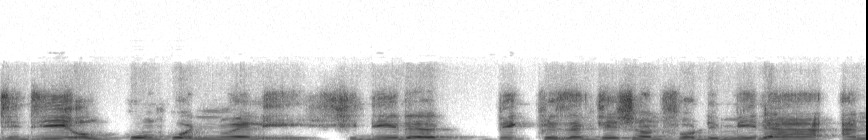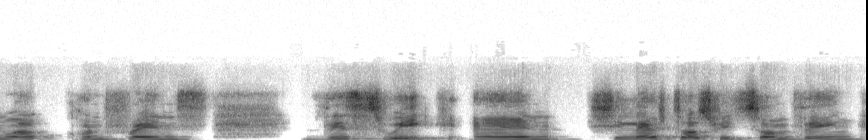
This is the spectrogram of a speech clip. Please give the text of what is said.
Ndidi Okonkwo Nwuneli, she did a big presentation for the MEDA annual conference this week, and she left us with something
